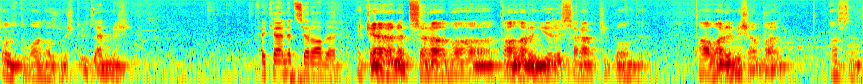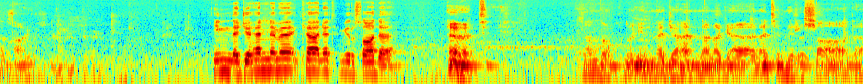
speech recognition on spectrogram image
toz duman olmuş, düzlenmiş. fekanet seraba. Ekânet seraba, dağların yeri serap gibi oldu. Dağ var imiş ama aslında dağ yok. İnne cehenneme kânet mirsada. Evet. Zanda okudu. İnne cehenneme kânet mirsâda.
